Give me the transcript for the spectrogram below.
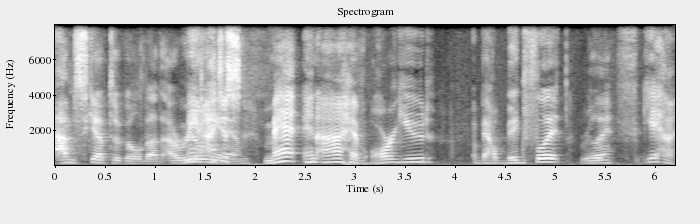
I'm skeptical about that. I really man, I just am. Matt and I have argued about Bigfoot. Really. Yeah,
